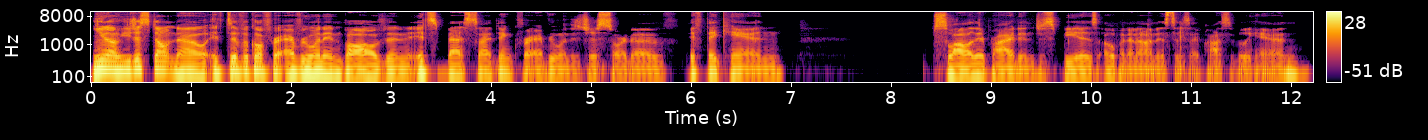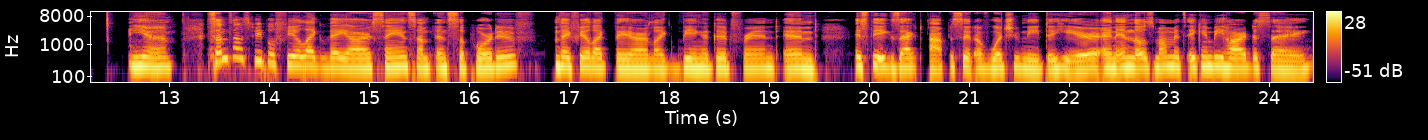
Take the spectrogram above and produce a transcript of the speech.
you know you just don't know it's difficult for everyone involved and it's best i think for everyone to just sort of if they can swallow their pride and just be as open and honest as they possibly can Yeah. Sometimes people feel like they are saying something supportive. They feel like they are like being a good friend and it's the exact opposite of what you need to hear. And in those moments it can be hard to say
